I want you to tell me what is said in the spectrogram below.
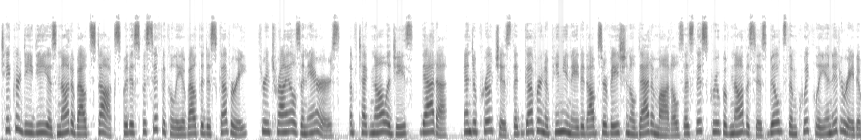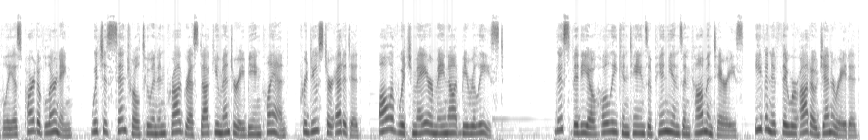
TickerDD is not about stocks but is specifically about the discovery, through trials and errors, of technologies, data, and approaches that govern opinionated observational data models as this group of novices builds them quickly and iteratively as part of learning, which is central to an in-progress documentary being planned, produced or edited, all of which may or may not be released. This video wholly contains opinions and commentaries, even if they were auto-generated.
